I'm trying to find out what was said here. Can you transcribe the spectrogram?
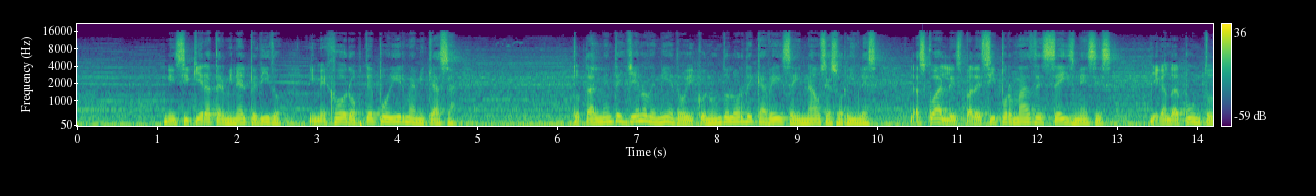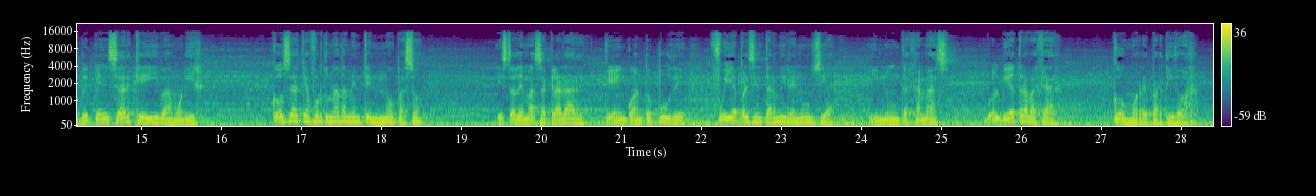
Ni siquiera terminé el pedido y mejor opté por irme a mi casa, totalmente lleno de miedo y con un dolor de cabeza y náuseas horribles, las cuales padecí por más de seis meses llegando al punto de pensar que iba a morir, cosa que afortunadamente no pasó. Está de más aclarar que en cuanto pude fui a presentar mi renuncia y nunca jamás volví a trabajar como repartidor.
